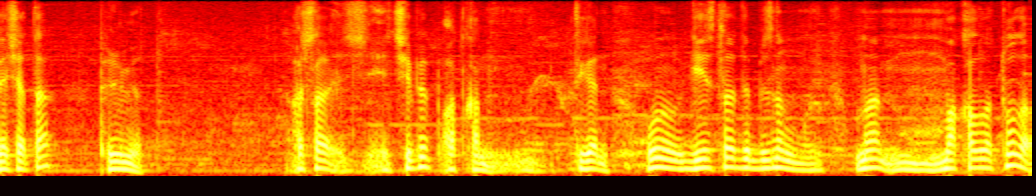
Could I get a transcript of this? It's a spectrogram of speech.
Beş ata, pulemyot. Aşağı çepip atқан деген оны газетлерде біздің мақала тола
